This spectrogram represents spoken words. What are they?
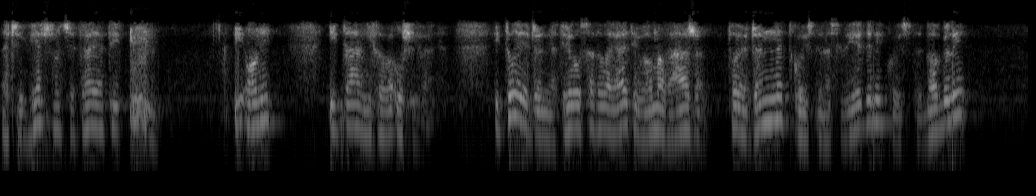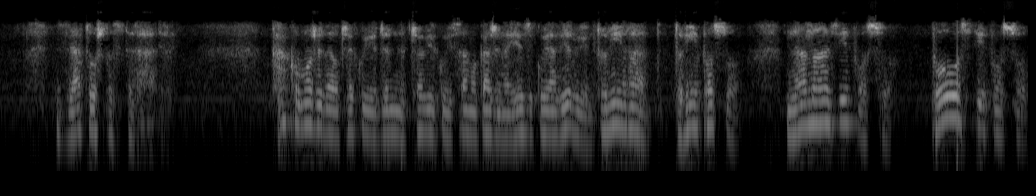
Znači, vječno će trajati i oni i ta njihova uživanja. I to je džennet. I ovo sad ovaj ajit je veoma važan. To je džennet koji ste naslijedili, koji ste dobili, zato što ste radili. Kako može da očekuje džennet čovjek koji samo kaže na jeziku ja vjerujem? To nije rad, to nije posao. Namaz je posao, post je posao,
